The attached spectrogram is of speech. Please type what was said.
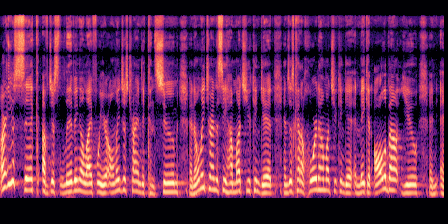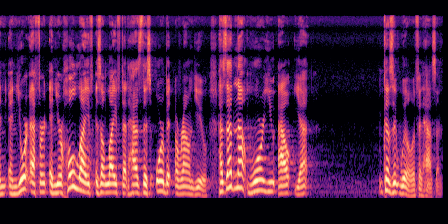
Aren't you sick of just living a life where you're only just trying to consume and only trying to see how much you can get and just kind of hoard how much you can get and make it all about you and, and, and your effort and your whole life is a life that has this orbit around you? Has that not wore you out yet? Because it will if it hasn't.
